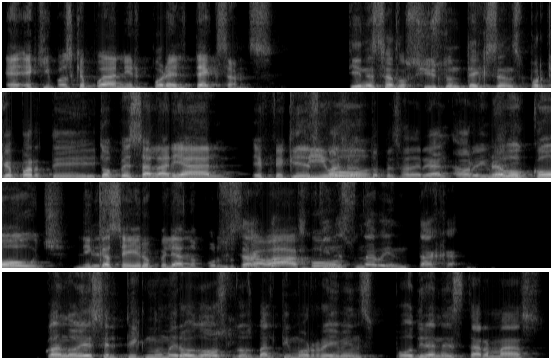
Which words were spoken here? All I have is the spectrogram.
eh, equipos que puedan ir por el Texans. Tienes a los Houston Texans porque aparte... Tope salarial, efectivo. tope salarial. Ahora nuevo coach, Nick Caseiro peleando por su trabajo. Tienes una ventaja. Cuando es el pick número dos, los Baltimore Ravens podrían estar más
